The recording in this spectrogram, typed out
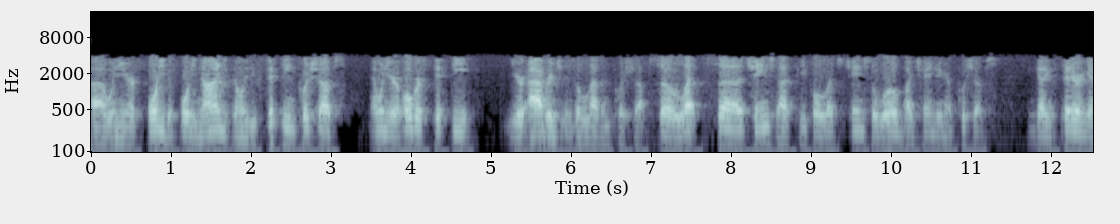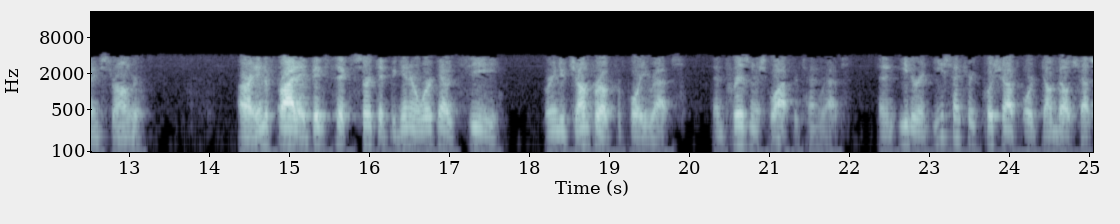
Uh, when you're 40 to 49, you can only do 15 push-ups. And when you're over 50, your average is 11 push-ups. So let's uh, change that, people. Let's change the world by changing our push-ups and getting fitter and getting stronger. All right, into Friday, Big Six Circuit, beginner workout C. We're going to do jump rope for 40 reps, then prisoner squat for 10 reps, and either an eccentric push-up or dumbbell chest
